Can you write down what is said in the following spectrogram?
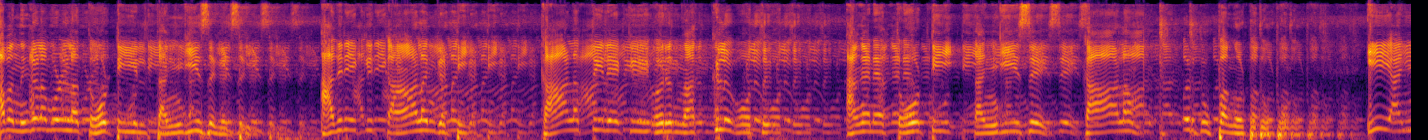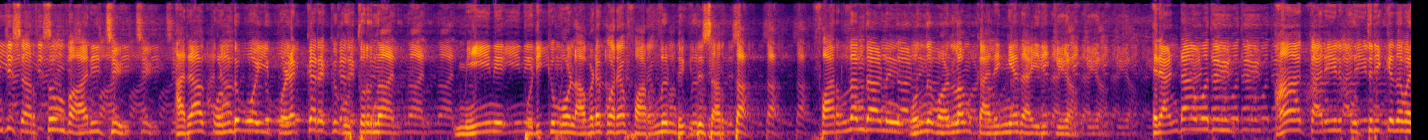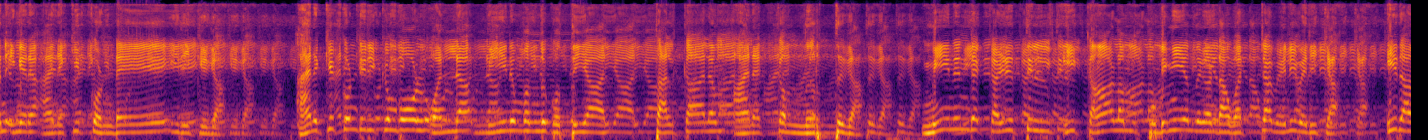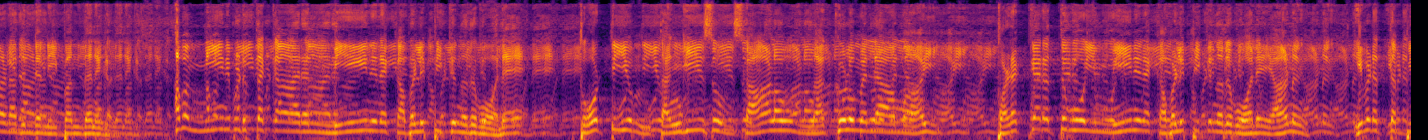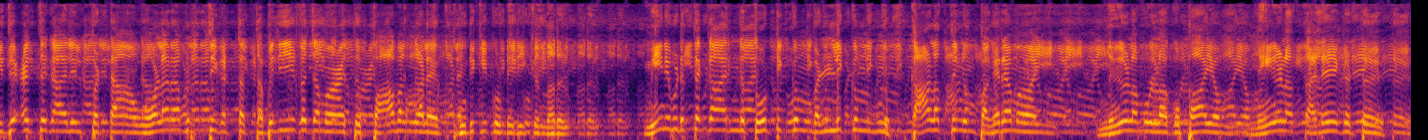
അപ്പൊ നീളമുള്ള തോട്ടിയിൽ തങ്കീസ് കെട്ടി അതിലേക്ക് കാളം കെട്ടി കാളത്തിലേക്ക് ഒരു നക്കിൾ കോത്ത് അങ്ങനെ തോട്ടി തങ്കീസ് കാളം ഒരു തുപ്പ് അങ്ങോട്ട് തുപ്പു. ഈ അഞ്ച് ഷർത്തും പാലിച്ച് അരാ കൊണ്ടുപോയി പുഴക്കരക്ക് കുത്തിർന്നാൽ മീന് പിടിക്കുമ്പോൾ അവിടെ കുറെ ഫർലുണ്ട് ഇത് ഷർത്ത ഫർലെന്താണ് ഒന്ന് വെള്ളം കലങ്ങിയതായിരിക്കുക. രണ്ടാമത് ആ കരയിൽ കുത്തിരിക്കുന്നവൻ ഇങ്ങനെ അനക്കിക്കൊണ്ടേയിരിക്കുക. അനക്കിക്കൊണ്ടിരിക്കുമ്പോൾ വല്ല മീനും വന്ന് കൊത്തിയാൽ തൽക്കാലം അനക്കം നിർത്തുക. മീനിന്റെ കഴുത്തിൽ ഈ കാളം കുടുങ്ങിയെന്ന് കണ്ട ഒറ്റ വെളി വരിക്ക. ഇതാണ് അതിന്റെ നിബന്ധനകൾ. അപ്പൊ മീൻ പിടുത്തക്കാരൻ മീനിനെ കബളിപ്പിക്കുന്നത് പോലെ തോട്ടിയും തങ്കീസും കാളവും നക്കളുമെല്ലാമായി പുഴക്കരത്ത് പോയി മീനിനെ കബളിപ്പിക്കുന്നത് പോലെയാണ് ഇവിടുത്തെ വിദഗ്ധകാലിൽപ്പെട്ട വളരെ വൃത്തികെട്ട തബലീഗ ജമാഅത്ത് പാവങ്ങളെ കുടുക്കിക്കൊണ്ടിരിക്കുന്നത്. മീൻ പിടുത്തക്കാരന്റെ തോട്ടിക്കും വള്ളിക്കും കാളത്തിനും പകരമായി നീളമുള്ള കുപ്പായം നീള തലേകെട്ട്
